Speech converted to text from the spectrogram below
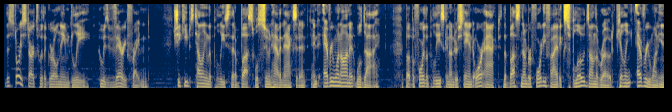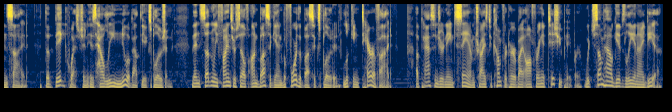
The story starts with a girl named Lee, who is very frightened. She keeps telling the police that a bus will soon have an accident and everyone on it will die. But before the police can understand or act, the bus number 45 explodes on the road, killing everyone inside. The big question is how Lee knew about the explosion, then suddenly finds herself on bus again before the bus exploded, looking terrified. A passenger named Sam tries to comfort her by offering a tissue paper, which somehow gives Lee an idea.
